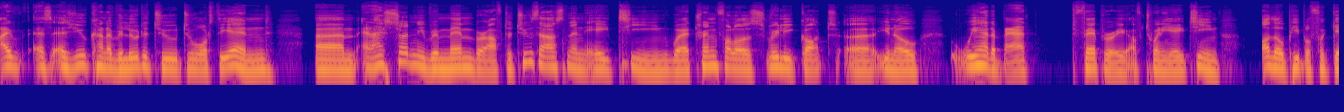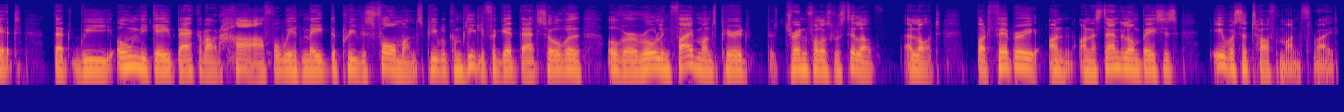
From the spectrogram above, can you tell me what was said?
I, as as you kind of alluded to towards the end. Um, and I certainly remember after 2018, where trend followers really got, uh, you know, we had a bad February of 2018, although people forget that we only gave back about half what we had made the previous four months. People completely forget that. So over over a rolling five months period, trend follows were still up a lot. But February on on a standalone basis, it was a tough month, right?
